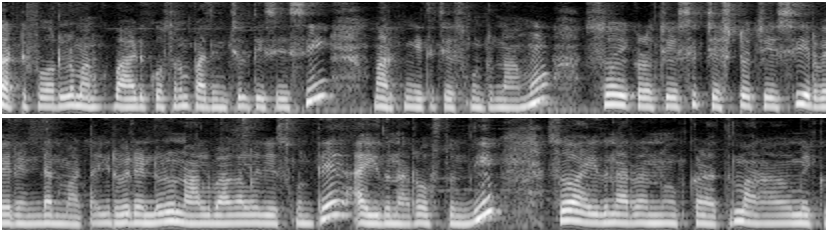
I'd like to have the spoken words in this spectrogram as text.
థర్టీ ఫోర్లో మనకు బాడీ కోసం పది ఇంచులు తీసేసి మార్కింగ్ అయితే చేసుకుంటున్నాము. సో ఇక్కడ వచ్చేసి చెస్ట్ వచ్చేసి ఇరవై రెండు అనమాట ఇరవై రెండును నాలుగు భాగాలుగా చేసుకుంటే ఐదున్నర వస్తుంది. సో ఐదున్నరను ఇక్కడ మన మీకు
